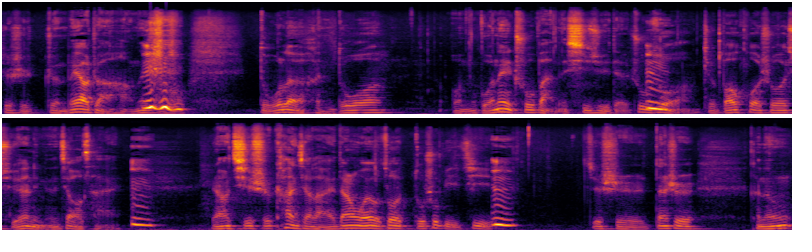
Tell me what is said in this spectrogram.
就是准备要转行的时候，读了很多我们国内出版的戏剧的著作，就包括说学院里面的教材。嗯然后其实看下来，当然我有做读书笔记，嗯就是但是可能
